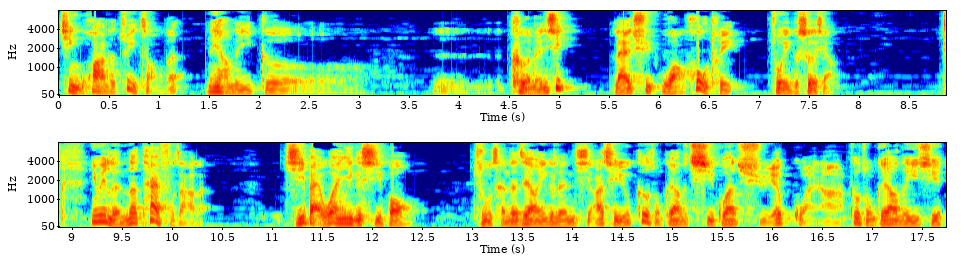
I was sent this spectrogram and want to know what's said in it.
进化的最早的那样的一个呃可能性来去往后推，做一个设想。因为人呢太复杂了，几百万亿个细胞。组成的这样一个人体，而且有各种各样的器官、血管啊，各种各样的一些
